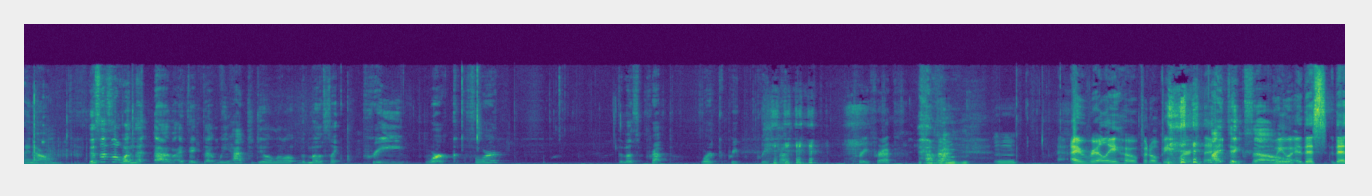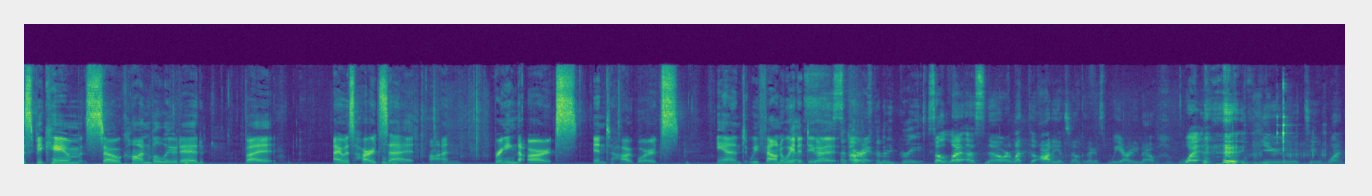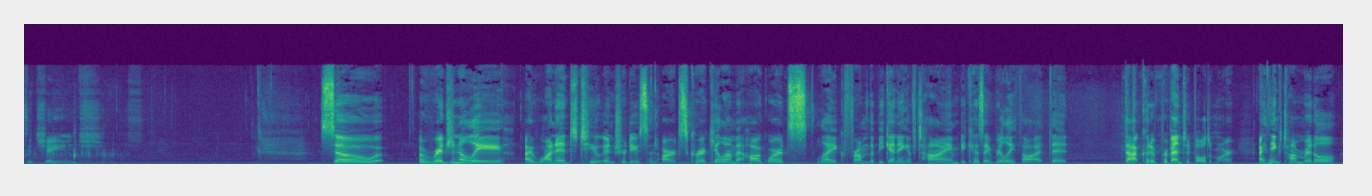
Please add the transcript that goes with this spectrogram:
I know this is the one that um, I think that we had to do a little the most like pre work for. The most prep work pre pre prep. pre prep. um, I really hope it'll be worth it. I think so. we this this became so convoluted, but I was hard set on bringing the arts into Hogwarts, and we found a way to do yes, I it. think All it's gonna be great. So let us know, or let the audience know, because I guess we already know what you two want to change. So, originally, I wanted to introduce an arts curriculum at Hogwarts, like from the beginning of time, because I really thought that that could have prevented Voldemort. I think Tom Riddle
